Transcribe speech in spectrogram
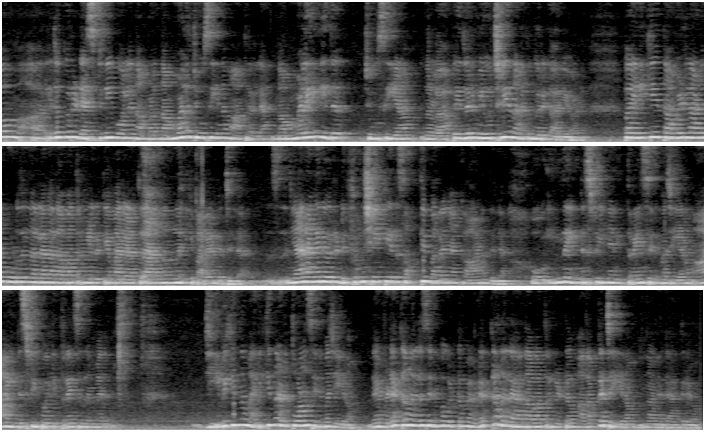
അപ്പം ഇതൊക്കെ ഒരു ഡെസ്റ്റിനി പോലെ നമ്മൾ നമ്മൾ ചൂസ് ചെയ്യുന്ന മാത്രമല്ല നമ്മളെയും ഇത് ചൂസ് ചെയ്യാം എന്നുള്ളത്. അപ്പോൾ ഇതൊരു മ്യൂച്വലി നടക്കുന്ന ഒരു കാര്യമാണ്. അപ്പൊ എനിക്ക് തമിഴിലാണ് കൂടുതൽ നല്ല കഥാപാത്രങ്ങൾ കിട്ടിയ മലയാളത്തിലാണെന്നൊന്നും എനിക്ക് പറയാൻ പറ്റില്ല. ഞാൻ അങ്ങനെ ഒരു ഡിഫറൻഷിയേറ്റ് ചെയ്ത് സത്യം പറയാൻ ഞാൻ കാണുന്നില്ല. ഓ ഇന്ന ഇൻഡസ്ട്രിയിൽ ഞാൻ ഇത്രയും സിനിമ ചെയ്യണം. ആ ഇൻഡസ്ട്രിയിൽ പോയിട്ട് ഇത്രയും സിനിമ ജീവിക്കുന്ന മരിക്കുന്ന അടുത്തോളം സിനിമ ചെയ്യണം എവിടെയൊക്കെ നല്ല സിനിമ കിട്ടും എവിടെയൊക്കെ നല്ല കഥാപാത്രം കിട്ടും അതൊക്കെ ചെയ്യണം എന്നാണ് എന്റെ ആഗ്രഹം.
